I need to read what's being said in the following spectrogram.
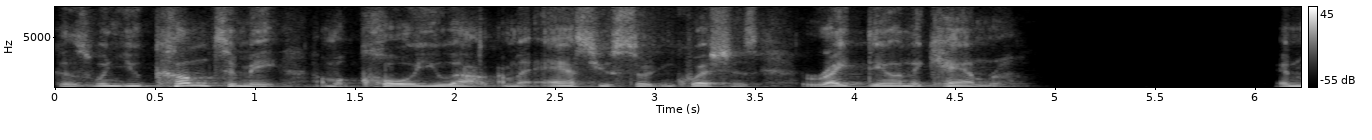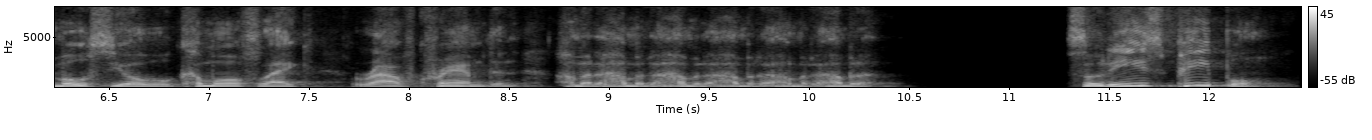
Because when you come to me, I'm going to call you out. I'm going to ask you certain questions right there on the camera. And most of y'all will come off like Ralph Kramden, humada, humada, humada, humada, humada, humada. So these people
